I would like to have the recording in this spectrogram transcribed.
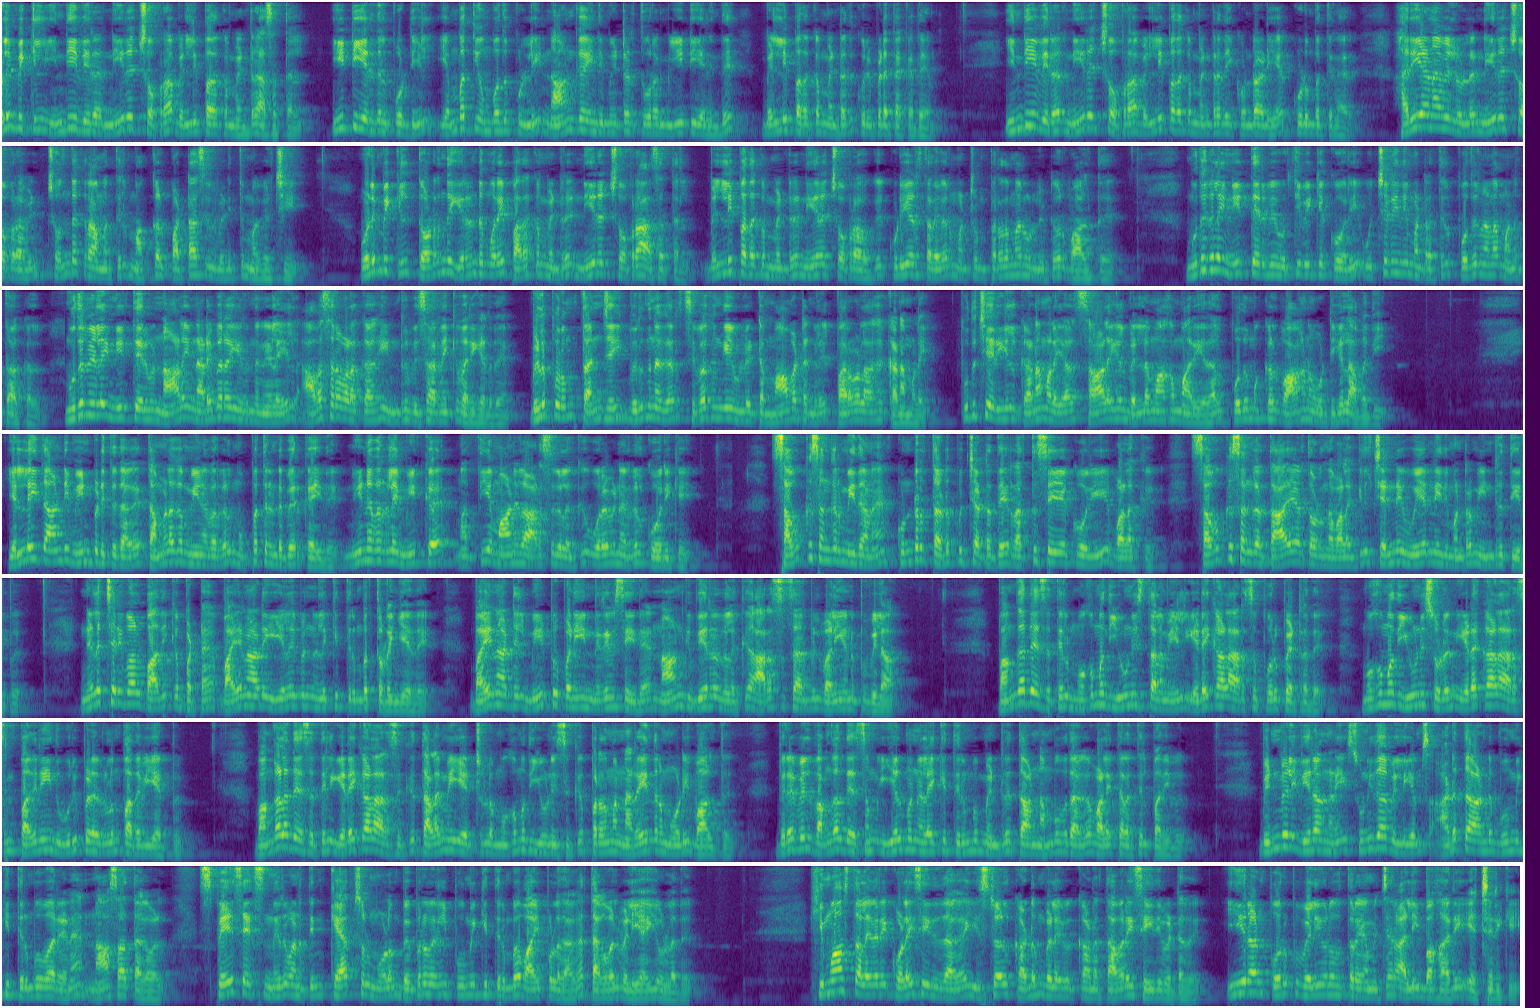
ஒலிம்பிக்கில் இந்திய வீரர் நீரஜ் சோப்ரா வெள்ளிப்பதக்கம் வென்று அசத்தல். ஈட்டி எறிதல் போட்டியில் எண்பத்தி ஒன்பது புள்ளி நான்கு ஐந்து மீட்டர் தூரம் ஈட்டி எறிந்து வெள்ளிப்பதக்கம் வென்றது குறிப்பிடத்தக்கது. இந்திய வீரர் நீரஜ் சோப்ரா வெள்ளிப்பதக்கம் வென்றதை கொண்டாடிய குடும்பத்தினர். ஹரியானாவில் உள்ள நீரஜ் சோப்ராவின் சொந்த கிராமத்தில் மக்கள் பட்டாசில் வெடித்து மகிழ்ச்சி. ஒலிம்பிக்கில் தொடர்ந்து இரண்டு முறை பதக்கம் வென்று நீரஜ் சோப்ரா அசத்தல். வெள்ளிப் பதக்கம் நீரஜ் சோப்ராவுக்கு குடியரசுத் தலைவர் மற்றும் பிரதமர் உள்ளிட்டோர் வாழ்த்து. முதுகலை நீட் தேர்வை ஒத்திவைக்க கோரி உச்சநீதிமன்றத்தில் பொதுநல மனு தாக்கல். முதுநிலை நீட் தேர்வு நாளை நடைபெற இருந்த நிலையில் அவசர வழக்காக இன்று விசாரணைக்கு வருகிறது. விழுப்புரம் தஞ்சை விருதுநகர் சிவகங்கை உள்ளிட்ட மாவட்டங்களில் பரவலாக கனமழை. புதுச்சேரியில் கனமழையால் சாலைகள் வெள்ளமாக மாறியதால் பொதுமக்கள் வாகன ஓட்டிகள் அவதி. எல்லை தாண்டி மீன்பிடித்ததாக தமிழக மீனவர்கள் முப்பத்தி ரெண்டு பேர் கைது. மீனவர்களை மீட்க மத்திய மாநில அரசுகளுக்கு உறவினர்கள் கோரிக்கை. சவுக்கு சங்கர் மீதான குன்றர் தடுப்புச் சட்டத்தை ரத்து செய்ய கோரி வழக்கு. சவுக்கு சங்கர் தாயார் தொடர்ந்த வழக்கில் சென்னை உயர்நீதிமன்றம் இன்று தீர்ப்பு. நிலச்சரிவால் பாதிக்கப்பட்ட வயநாடு இயல்பு நிலைக்கு திரும்பத் தொடங்கியது. வயநாட்டில் மீட்பு பணியை நிறைவு செய்த நான்கு வீரர்களுக்கு அரசு சார்பில் வழியனுப்பு விழா. வங்கதேசத்தில் முகமது யூனிஸ் தலைமையில் இடைக்கால அரசு பொறுப்பேற்றது. முகமது யூனிஸுடன் இடைக்கால அரசின் பதினைந்து உறுப்பினர்களும் பதவியேற்பு. வங்காளதேசத்தில் இடைக்கால அரசுக்கு தலைமை ஏற்றுள்ள முகமது யூனிஸுக்கு பிரதமர் நரேந்திர மோடி வாழ்த்து. விரைவில் வங்காளதேசம் இயல்பு நிலைக்கு திரும்பும் என்று தான் நம்புவதாக வலைத்தளத்தில் பதிவு. விண்வெளி வீராங்கனை சுனிதா வில்லியம்ஸ் அடுத்த ஆண்டு பூமிக்கு திரும்புவார் என நாசா தகவல். ஸ்பேஸ் எக்ஸ் நிறுவனத்தின் கேப்சூல் மூலம் பிப்ரவரியில் பூமிக்கு திரும்ப வாய்ப்புள்ளதாக தகவல் வெளியாகியுள்ளது. ஹிமாஸ் தலைவரை கொலை செய்ததாக இஸ்ரேல் கடும் விளைவுக்கான தவறை செய்துவிட்டது. ஈரான் பொறுப்பு வெளியுறவுத்துறை அமைச்சர் அலி பஹாரி எச்சரிக்கை.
